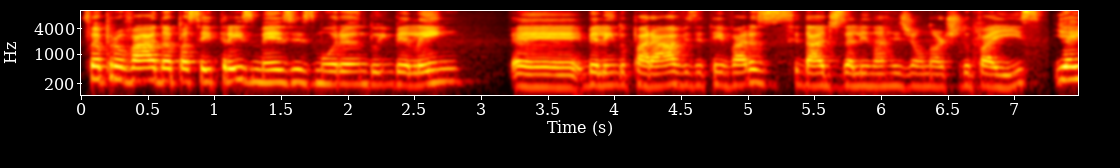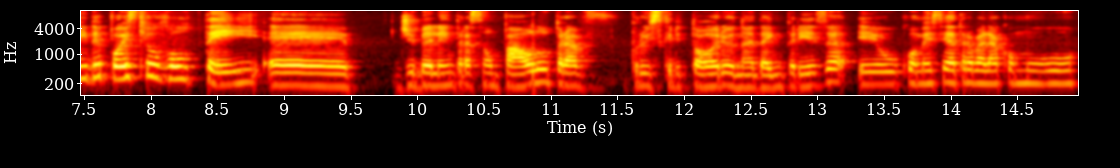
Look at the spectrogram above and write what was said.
Fui aprovada, passei três meses morando em Belém, é, Belém do Pará, visitei várias cidades ali na região norte do país. E aí depois que eu voltei é, de Belém para São Paulo para para o escritório né, da empresa, eu comecei a trabalhar como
